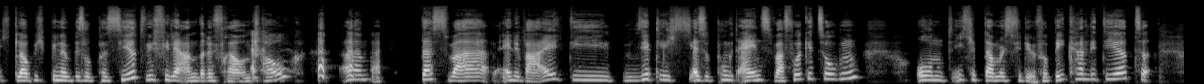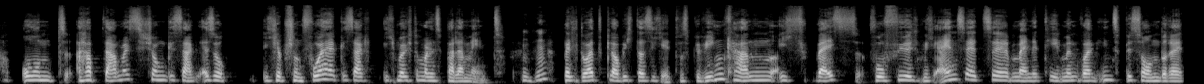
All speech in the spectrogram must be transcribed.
ich glaube, ich bin ein bisschen passiert, wie viele andere Frauen auch. ähm, das war eine Wahl, die wirklich, also Punkt eins war vorgezogen. Und ich habe damals für die ÖVP kandidiert und habe damals schon gesagt, also ich habe schon vorher gesagt, ich möchte mal ins Parlament, mhm. weil dort glaube ich, dass ich etwas bewegen kann. Ich weiß, wofür ich mich einsetze. Meine Themen waren insbesondere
